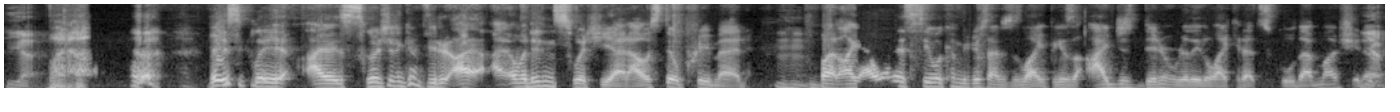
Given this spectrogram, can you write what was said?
yeah. But uh, basically, I switched into computer. I, I didn't switch yet. I was still pre med, Mhm. but like I wanted to see what computer science is like because I just didn't really like it at school that much. You know, Yeah.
